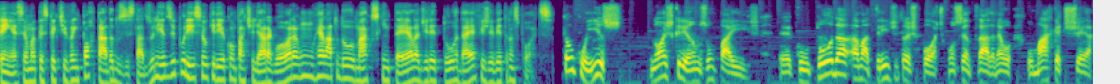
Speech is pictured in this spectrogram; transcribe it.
Bem, essa é uma perspectiva importada dos Estados Unidos e por isso eu queria compartilhar agora um relato do Marcos Quintela, diretor da FGV Transportes. Então, com isso, nós criamos um país é, com toda a matriz de transporte concentrada, né, o, o market share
